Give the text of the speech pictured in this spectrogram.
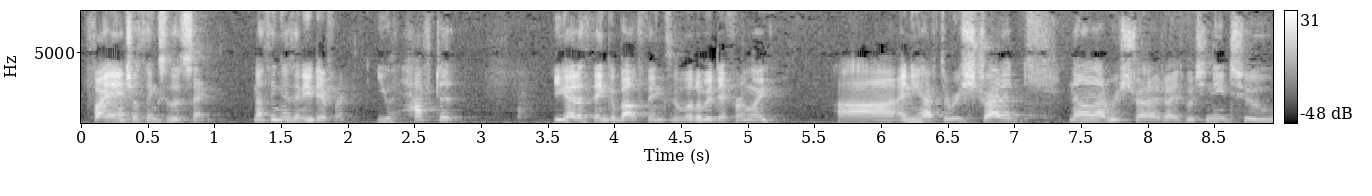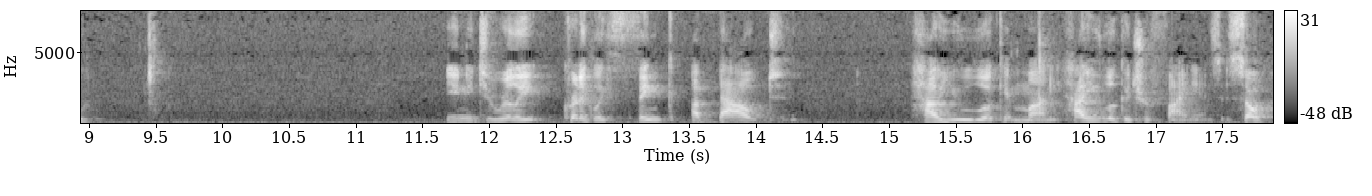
financial things are the same. Nothing is any different. You have to, you got to think about things a little bit differently, uh, and you have to re-strategize. No, not re-strategize, but you need to. You need to really critically think about how you look at money, how you look at your finances. So,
